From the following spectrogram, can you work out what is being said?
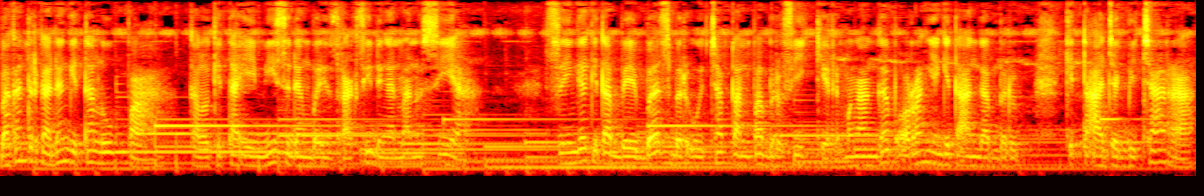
Bahkan terkadang kita lupa kalau kita ini sedang berinteraksi dengan manusia sehingga kita bebas berucap tanpa berpikir, menganggap orang yang kita anggap ber, kita ajak bicara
